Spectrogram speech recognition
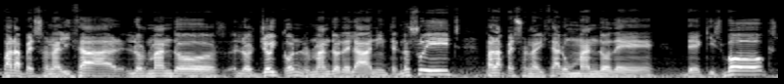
para personalizar los mandos, los Joy-Con, los mandos de la Nintendo Switch, para personalizar un mando de, Xbox,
